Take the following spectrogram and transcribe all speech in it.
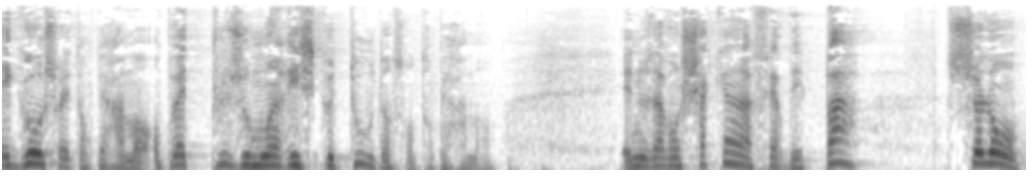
égaux sur les tempéraments. On peut être plus ou moins risque tout dans son tempérament. Et nous avons chacun à faire des pas selon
